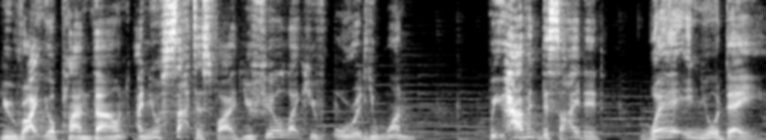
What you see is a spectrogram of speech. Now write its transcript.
You write your plan down and you're satisfied. You feel like you've already won. But you haven't decided where in your day,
